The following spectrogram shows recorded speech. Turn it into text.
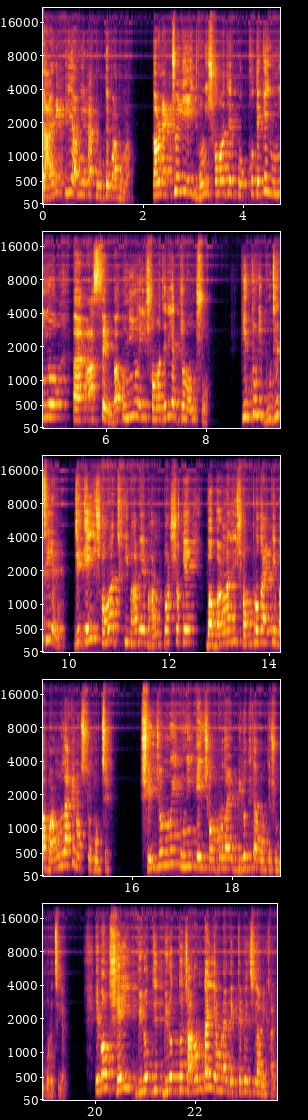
ডাইরেক্টলি আমি এটা করতে পারব না। কারণ অ্যাকচুয়ালি এই ধনী সমাজের পক্ষ থেকেই উনিও আসতেন বা উনিও এই সমাজেরই একজন অংশ। কিন্তু উনি বুঝেছিলেন যে এই সমাজ কীভাবে ভারতবর্ষকে বা বাঙালি সম্প্রদায়কে বা বাংলাকে নষ্ট করছে। সেই জন্যই উনি এই সম্প্রদায়ের বিরোধিতা করতে শুরু করেছিলেন। এবং সেই বিরোধী বিরুদ্ধ চারণটাই আমরা দেখতে পেয়েছিলাম এখানে।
